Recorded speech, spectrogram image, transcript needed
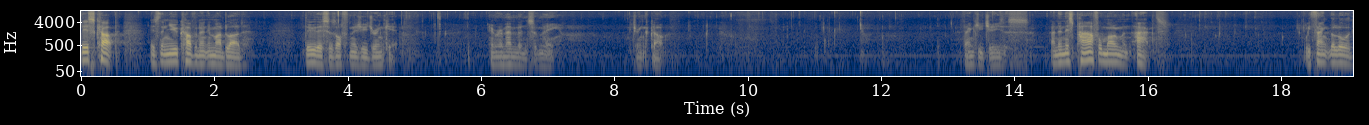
This cup is the new covenant in my blood. Do this as often as you drink it in remembrance of me. Drink the cup. Thank you, Jesus. And in this powerful moment, act. We thank the Lord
